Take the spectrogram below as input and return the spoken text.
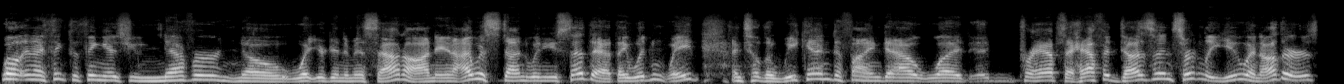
well, and I think the thing is, you never know what you're going to miss out on. And I was stunned when you said that. They wouldn't wait until the weekend to find out what eh, perhaps a half a dozen, certainly you and others,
